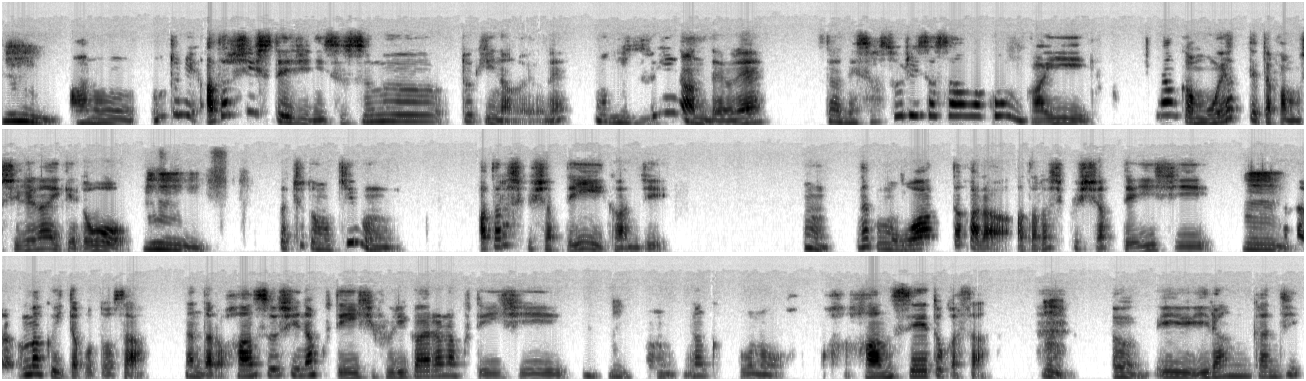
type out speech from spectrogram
うん。あの、本当に新しいステージに進む時なのよね。もううん次なんだよね。だからね、サソリ座さんは今回、なんかもやってたかもしれないけど、うん。ちょっともう気分、新しくしちゃっていい感じ。うん。なんかもう終わったから新しくしちゃっていいし、うんだ。からうまくいったことをさ、なんだろう、反芻しなくていいし、振り返らなくていいし、うん。うん。なんかこの、は反省とかさ、うん。うん、い、いらん感じ？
